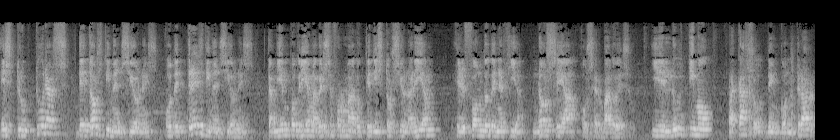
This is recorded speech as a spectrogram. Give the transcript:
estructuras de dos dimensiones o de tres dimensiones también podrían haberse formado que distorsionarían el fondo de energía. No se ha observado eso. Y el último fracaso de encontrar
